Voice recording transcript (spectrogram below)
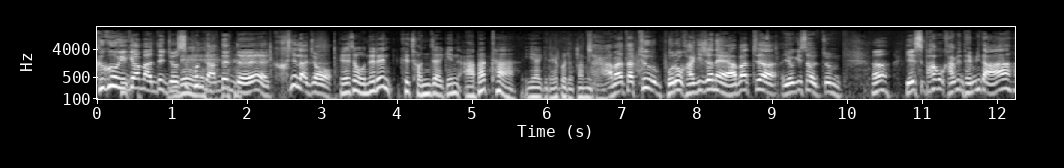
그거 그, 얘기하면 안 되죠. 네. 스폰데 안 된대. 큰일 나죠. 그래서 오늘은 그 전작인 아바타 이야기를 해보려고 합니다. 자, 아바타 2 보러 가기 전에 아바타 여기서 좀 어, 예습하고 가면 됩니다.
